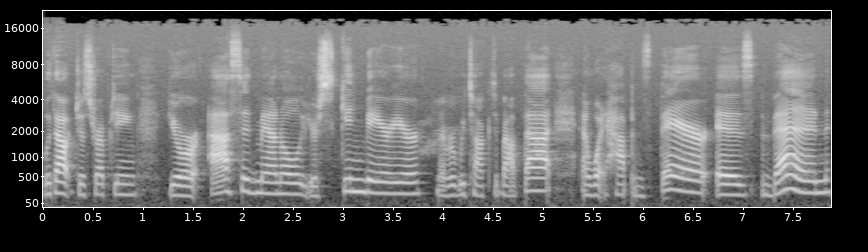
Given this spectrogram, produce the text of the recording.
without disrupting your acid mantle, your skin barrier. Remember, we talked about that. And what happens there is then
